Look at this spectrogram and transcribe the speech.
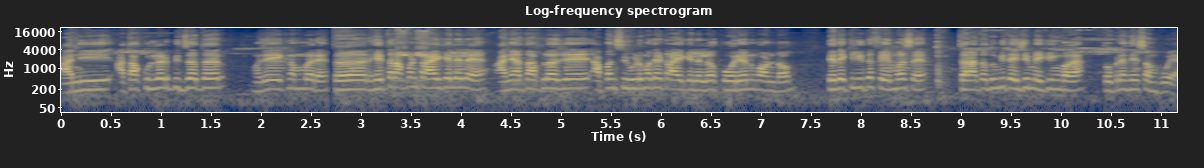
आणि आता कुल्हड पिझ्झा तर म्हणजे एक नंबर आहे. तर हे तर आपण ट्राय केलेलं आहे. आणि आता आपलं जे आपण सीवूडमध्ये ट्राय केलेलं कोरियन कॉन्डॉग ते देखील इथं फेमस आहे. तर आता तुम्ही त्याची मेकिंग बघा. तोपर्यंत हे संपूया.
